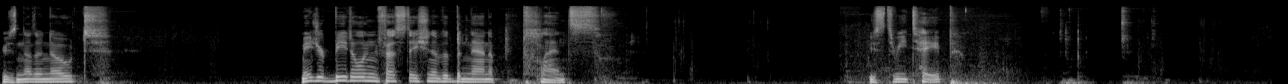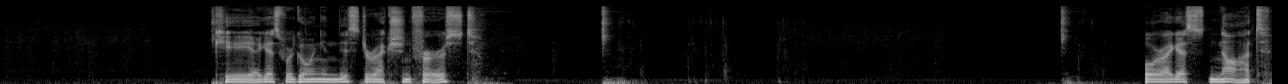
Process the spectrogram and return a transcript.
Here's another note. Major beetle infestation of the banana plants. Use three tape. Okay, I guess we're going in this direction first. Or I guess not.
